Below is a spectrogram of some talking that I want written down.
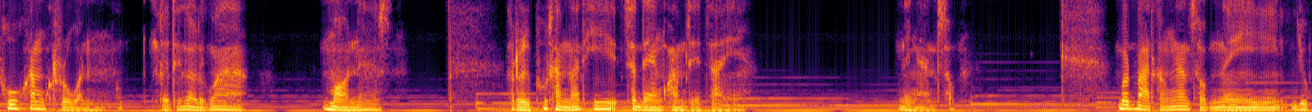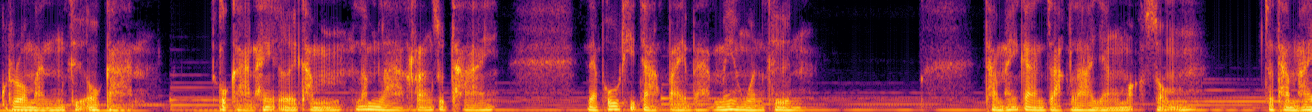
ผู้คร่ำครวญหรือที่เราเรียกว่า mourners หรือผู้ทำหน้าที่แสดงความเสียใจในงานศพ บทบาทของงานศพในยุคโรมันคือโอกาส โอกาสให้เอ่ยคำล่ำลาครั้งสุดท้าย แต่ผู้ที่จากไปแบบไม่หวนคืนทำให้การจากลาอย่างเหมาะสม จะทำให้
